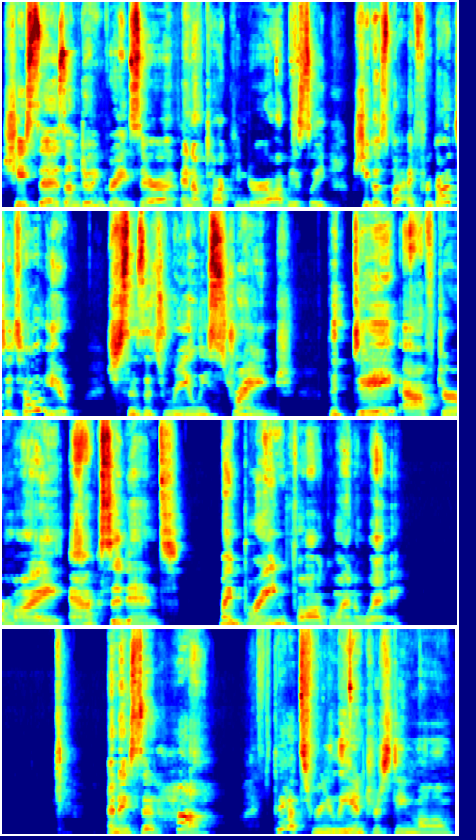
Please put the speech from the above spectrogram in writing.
she says, I'm doing great, Sara. And I'm talking to her, obviously. She goes, But I forgot to tell you. She says, It's really strange. The day after my accident, my brain fog went away. And I said, Huh, that's really interesting, mom.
